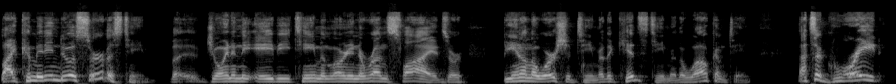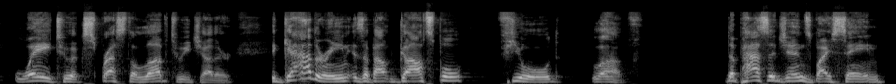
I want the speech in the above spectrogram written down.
by committing to a service team, joining the AV team and learning to run slides or being on the worship team or the kids team or the welcome team. That's a great way to express the love to each other. The gathering is about gospel fueled love. The passage ends by saying,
